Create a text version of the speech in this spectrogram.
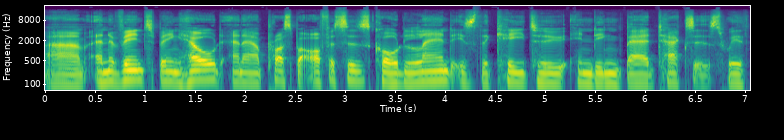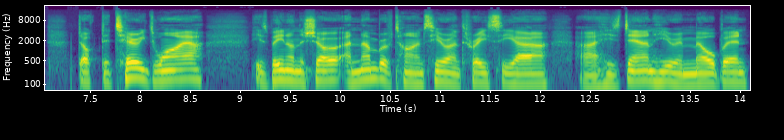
um, an event being held at our Prosper offices called Land is the Key to Ending Bad Taxes with Dr. Terry Dwyer. He's been on the show a number of times here on 3CR. Uh, he's down here in Melbourne.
